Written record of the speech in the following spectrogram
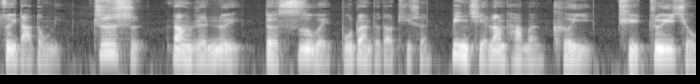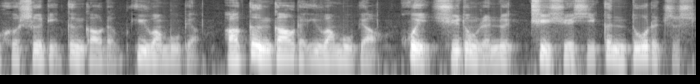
最大动力。知识让人类的思维不断得到提升，并且让他们可以去追求和设定更高的欲望目标，而更高的欲望目标会驱动人类去学习更多的知识，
